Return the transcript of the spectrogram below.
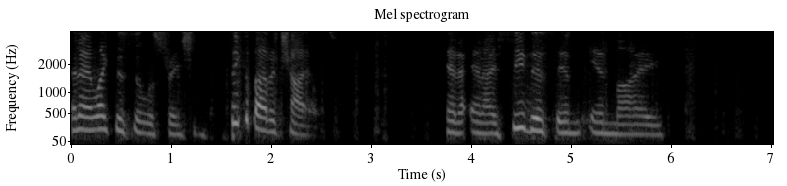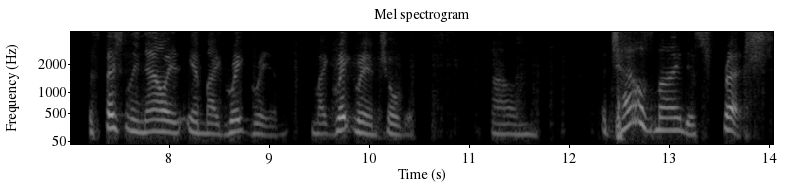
And I like this illustration. Think about a child. And, and I see this in, in my, especially now in, in my great grand, my great grandchildren. Um, a child's mind is fresh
